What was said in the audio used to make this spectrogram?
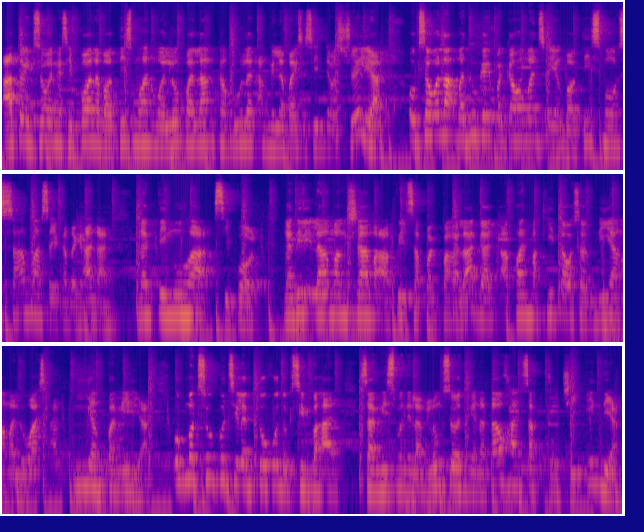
Ato igsuon nga si Paul na bautismohan walo pa lang kabulan ang milabay sa Sydney, Australia. Ug sa wala madugay pagkahuman sa iyang bautismo sama sa iyang kadaghanan nagtinguha si Paul. Nga dili lamang siya maapil sa pagpangalagad apan makita usab niya nga maluwas ang iyang pamilya. Ug magsugod sila tukod og simbahan sa mismo nilang lungsod nga natawhan sa Kochi, India.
